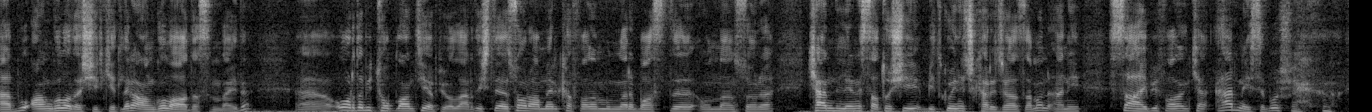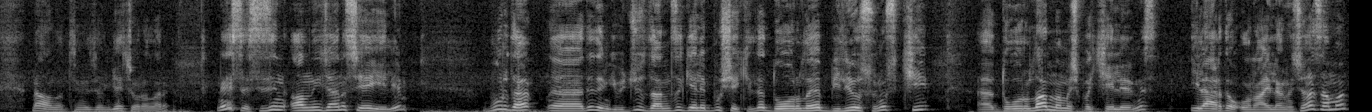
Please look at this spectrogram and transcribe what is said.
E, bu Angola'da şirketleri Angola adasındaydı. E, orada bir toplantı yapıyorlardı. İşte sonra Amerika falan bunları bastı. Ondan sonra kendilerini Satoshi Bitcoin'e çıkaracağı zaman hani sahibi falan her neyse boş ne anlatayım hocam geç oraları. Neyse sizin anlayacağınız şeye geleyim. Burada e, dediğim gibi cüzdanınızı gelip bu şekilde doğrulayabiliyorsunuz ki e, doğrulanmamış bakiyeleriniz ileride onaylanacağı zaman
